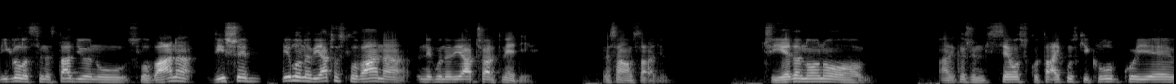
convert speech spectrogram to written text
igralo se na stadionu Slovana, više je bilo navijača Slovana nego navijača Art Medije na samom stadionu. Či znači, jedan ono, ali kažem, seosko-tajkunski klub koji je,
